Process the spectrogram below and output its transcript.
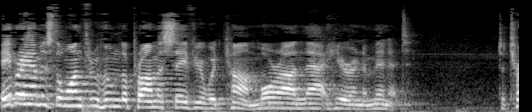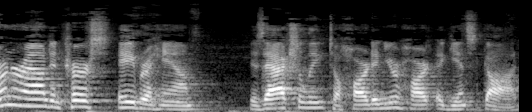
Abraham is the one through whom the promised Savior would come. More on that here in a minute. To turn around and curse Abraham is actually to harden your heart against God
